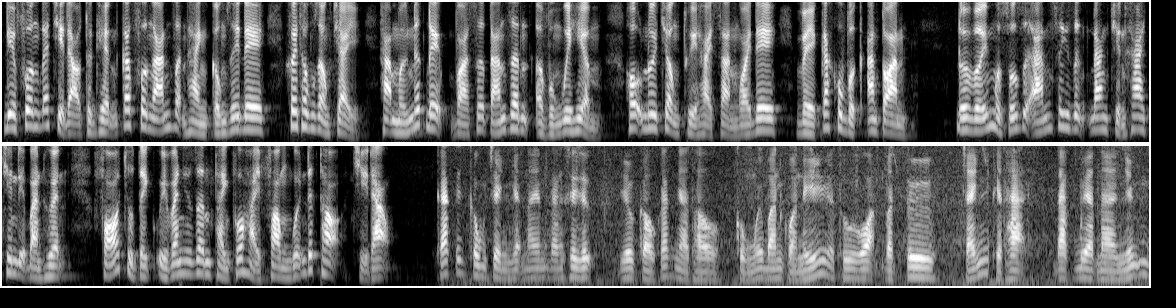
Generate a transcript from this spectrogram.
địa phương đã chỉ đạo thực hiện các phương án vận hành cống dưới đê, khơi thông dòng chảy, hạ mướng nước đệm và sơ tán dân ở vùng nguy hiểm, hộ nuôi trồng thủy hải sản ngoài đê về các khu vực an toàn. Đối với một số dự án xây dựng đang triển khai trên địa bàn huyện, Phó Chủ tịch Ủy ban nhân dân thành phố Hải Phòng Nguyễn Đức Thọ chỉ đạo các cái công trình hiện nay đang xây dựng, yêu cầu các nhà thầu cùng với ban quản lý thu gọn vật tư, tránh thiệt hại. Đặc biệt là những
